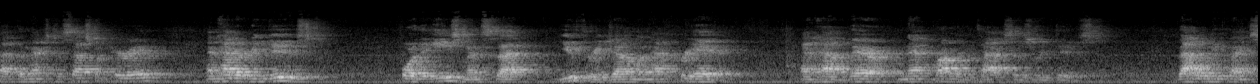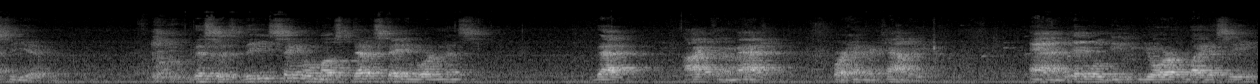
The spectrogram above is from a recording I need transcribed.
at the next assessment period and have it reduced for the easements that you three gentlemen have created and have their net property taxes reduced. That will be thanks to you. This is the single most devastating ordinance that I can imagine for Henry County. And it will be your legacy,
